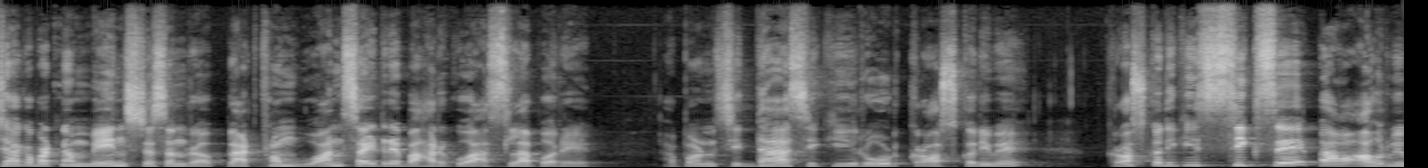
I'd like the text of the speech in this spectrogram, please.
Visakhapatnam main station platform one सैड्रे बाहर को आसला आपण सीधा आसिकी रोड क्रॉस करेंगे क्रॉस करके सिक्स ए आहर भी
